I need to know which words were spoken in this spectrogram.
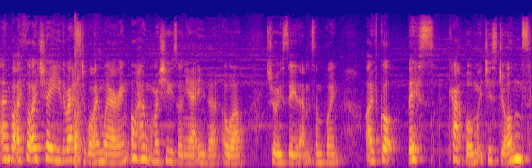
um, but I thought I'd show you the rest of what I'm wearing. Oh, I haven't got my shoes on yet either. Oh well I'm sure you'll see them at some point. I've got this cap on, which is John's,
